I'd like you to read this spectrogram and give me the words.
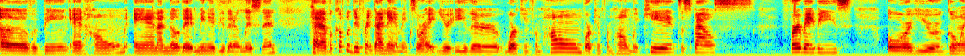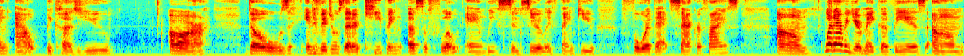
of being at home. And I know that many of you that are listening have a couple of different dynamics, right? You're either working from home, working from home with kids, a spouse, fur babies, or you're going out because you are those individuals that are keeping us afloat, and we sincerely thank you for that sacrifice um, whatever your makeup is, um,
